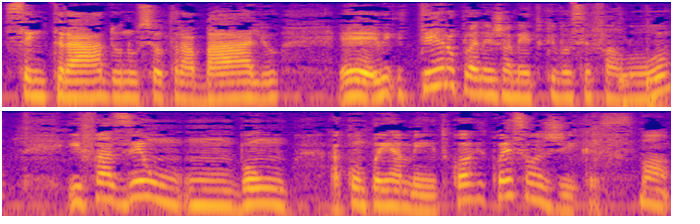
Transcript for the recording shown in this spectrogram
centrado no seu trabalho, é, ter o planejamento que você falou e fazer um, um bom acompanhamento? Qual, quais são as dicas? Bom,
